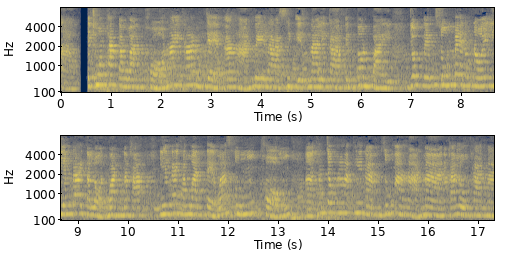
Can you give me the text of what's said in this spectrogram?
ตามในช่วงภาคกลางวันขอให้ท่านแจกอาหารเวลา 11 นาฬิกาเป็นต้นไป ยกเว้นซุ้มแม่น้องน้อยเลี้ยงได้ตลอดวันนะคะ เลี้ยงได้ทั้งวันแต่ว่าซุ้มของอาท่านเจ้าภาพที่นำซุ้มอาหารมานะคะลงทานมา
